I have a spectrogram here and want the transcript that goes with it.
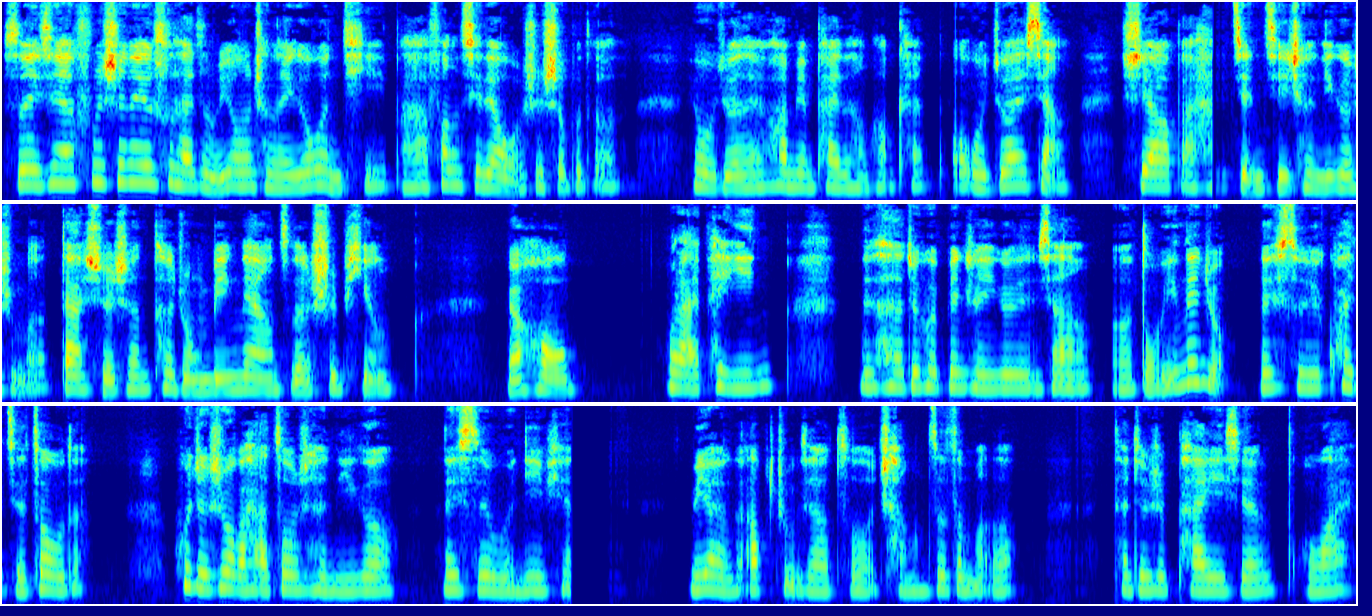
所以现在复试那个素材怎么用成了一个问题，把它放弃掉我是舍不得。因为我觉得那画面拍的很好看，我就在想是要把它剪辑成一个什么大学生特种兵那样子的视频，然后我来配音，那它就会变成一个有点像呃抖音那种类似于快节奏的，或者是我把它做成一个类似于文艺片。B 站有个 UP 主叫做肠子怎么了，他就是拍一些国外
